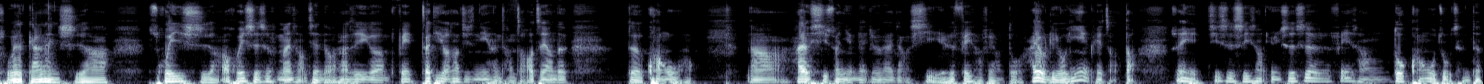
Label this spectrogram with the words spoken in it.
所谓的橄榄石啊。灰石啊，哦，灰石是蛮常见的哦，它是一个非在地球上，其实你也很常找到这样的的矿物哈。那还有矽酸盐类，就是刚才讲矽也是非常非常多，还有硫因也可以找到。所以其实实际上陨石是非常多矿物组成的，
